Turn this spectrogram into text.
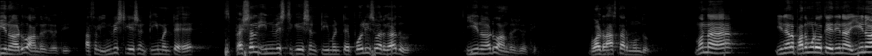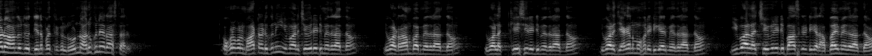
ఈనాడు ఆంధ్రజ్యోతి. అసలు ఇన్వెస్టిగేషన్ టీం అంటే స్పెషల్ ఇన్వెస్టిగేషన్ టీం అంటే పోలీసు వారు కాదు ఈనాడు ఆంధ్రజ్యోతి. వాళ్ళు రాస్తారు ముందు. మొన్న ఈ నెల పదమూడవ తేదీన ఈనాడు ఆంధ్రజ్యోతి దినపత్రికలు రెండు అనుకునే రాస్తారు. ఒకరికొకరు మాట్లాడుకుని ఇవాళ చెవిరెడ్డి మీద రాద్దాం ఇవాళ రాంబాబు మీద రాద్దాం ఇవాళ కేసిరెడ్డి మీద రాద్దాం ఇవాళ జగన్మోహన్ రెడ్డి గారి మీద రాద్దాం ఇవాళ చెవిరెడ్డి భాస్కర్ రెడ్డి గారి అబ్బాయి మీద రాద్దాం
